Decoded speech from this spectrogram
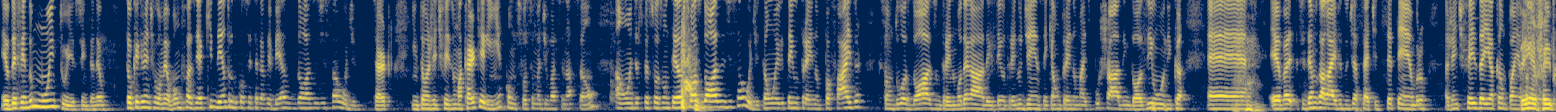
eu defendo muito isso, entendeu? Então, o que, que a gente falou? Meu, vamos fazer aqui dentro do conceito HVB as doses de saúde, certo? Então, a gente fez uma carteirinha, como se fosse uma de vacinação, aonde as pessoas vão ter as suas doses de saúde. Então, ele tem o treino para Pfizer, que são duas doses, um treino moderado. Ele tem o treino Jensen, que é um treino mais puxado, em dose única. É, é, fizemos a live do dia 7 de setembro. A gente fez daí a campanha. Tem efeito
